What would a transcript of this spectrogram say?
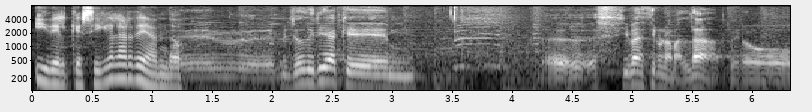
y del que sigue alardeando. Eh, yo diría que... eh, iba a decir una maldad, pero...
